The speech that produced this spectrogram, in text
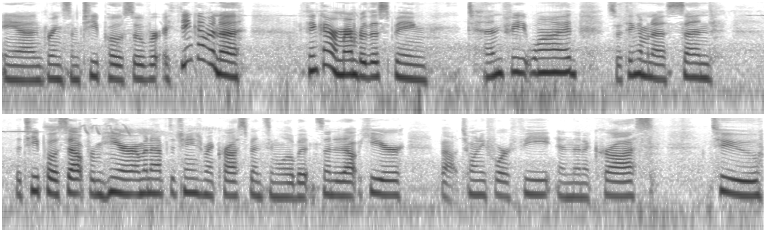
and bring some T-posts over. I think I'm going to, I think I remember this being 10 feet wide. So I think I'm going to send the T-posts out from here. I'm going to have to change my cross fencing a little bit and send it out here about 24 feet and then across to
